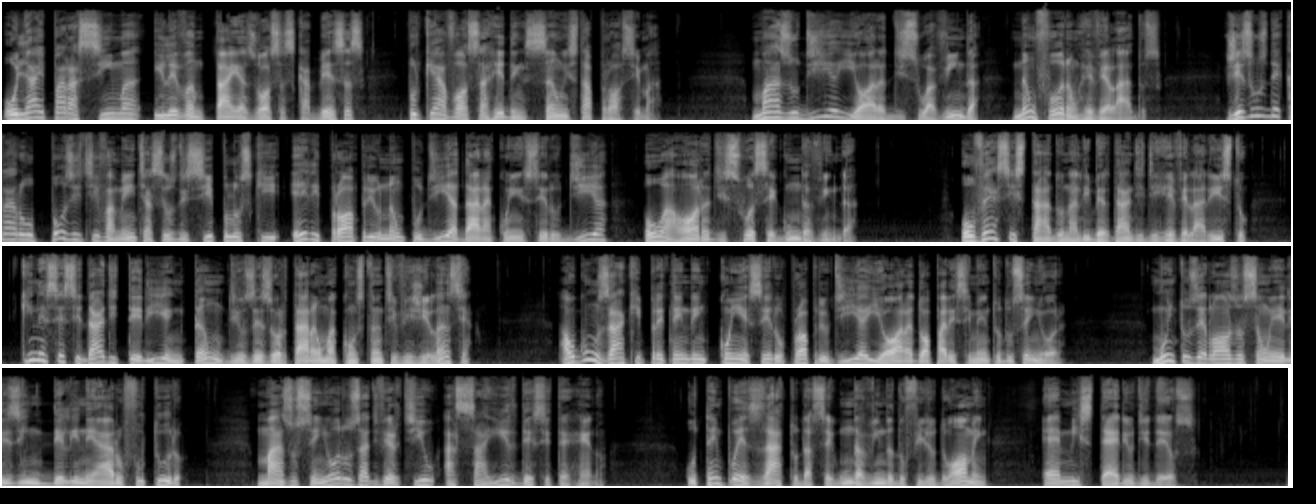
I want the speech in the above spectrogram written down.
olhai para cima e levantai as vossas cabeças, porque a vossa redenção está próxima. Mas o dia e hora de sua vinda não foram revelados, Jesus declarou positivamente a seus discípulos que ele próprio não podia dar a conhecer o dia ou a hora de sua segunda vinda. Houvesse estado na liberdade de revelar isto, que necessidade teria então de os exortar a uma constante vigilância? Alguns há que pretendem conhecer o próprio dia e hora do aparecimento do Senhor. Muito zelosos são eles em delinear o futuro mas o Senhor os advertiu a sair desse terreno. O tempo exato da segunda vinda do Filho do Homem é mistério de Deus.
